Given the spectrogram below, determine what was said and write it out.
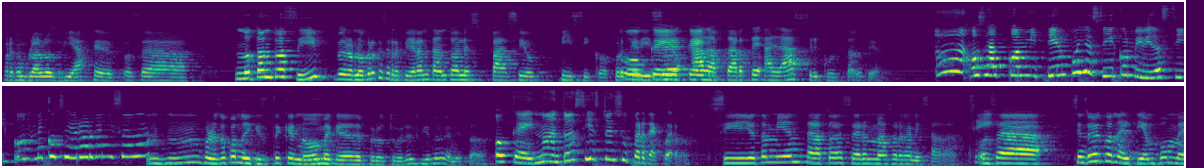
por ejemplo, a los viajes. O sea, no tanto así, pero no creo que se refieran tanto al espacio físico, porque Ok, dice ok. adaptarte a las circunstancias. Ah, o sea, con mi tiempo y así, con mi vida, sí, con- me considero organizada. Ujú, Por eso cuando dijiste que no, me quedé de, pero tú eres bien organizada. Ok, no, entonces sí estoy súper de acuerdo. Sí, yo también trato de ser más organizada. Sí. O sea, siento que con el tiempo me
